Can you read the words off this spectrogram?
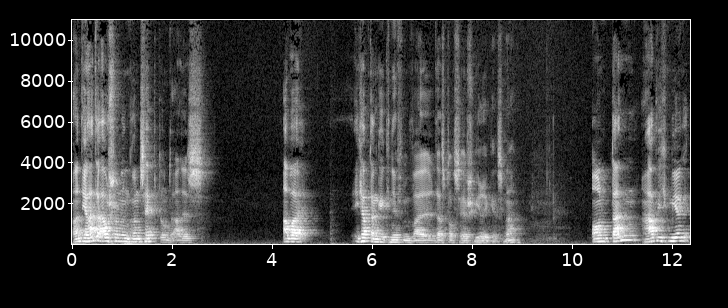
Und die hatte auch schon ein Konzept und alles. Aber ich habe dann gekniffen, weil das doch sehr schwierig ist. Ne? Und dann habe ich mir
